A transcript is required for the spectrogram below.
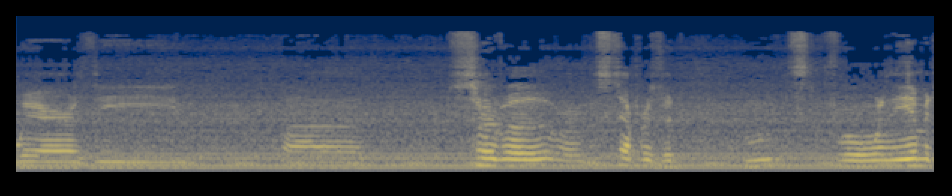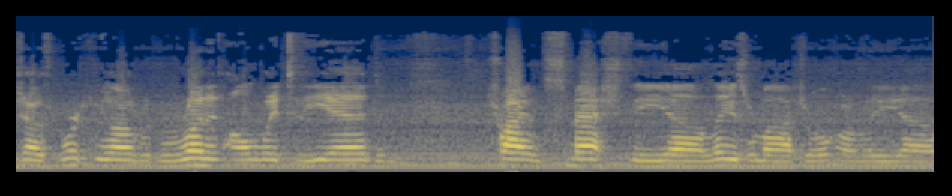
where the uh, servo or the steppers would, for when the image I was working on, would run it all the way to the end and try and smash the uh, laser module or the uh,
